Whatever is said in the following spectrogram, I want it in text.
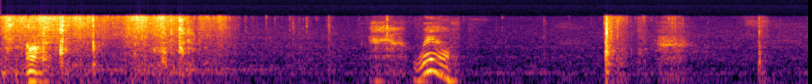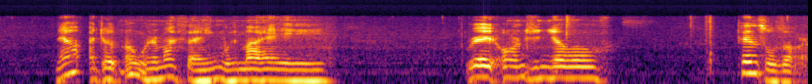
it's not. Well, now I don't know where my thing with my red, orange, and yellow pencils are.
